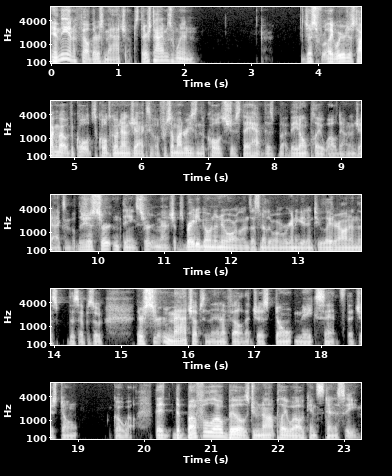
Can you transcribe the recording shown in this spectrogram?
in the NFL, there's matchups. There's times when just for, like we were just talking about with the Colts, the Colts going down to Jacksonville. For some odd reason, the Colts just they have this but They don't play well down in Jacksonville. There's just certain things, certain matchups. Brady going to New Orleans. That's another one we're going to get into later on in this this episode. There's certain matchups in the NFL that just don't make sense. That just don't go well. The the Buffalo Bills do not play well against Tennessee.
